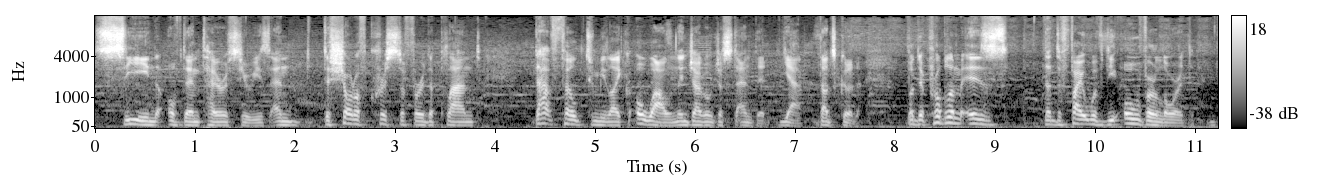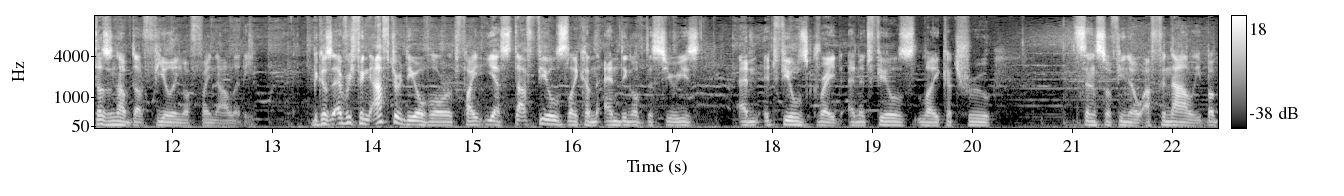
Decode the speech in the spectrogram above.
scene of the entire series and the shot of Christopher the plant that felt to me like oh wow Ninjago just ended. Yeah that's good. But the problem is that the fight with the Overlord doesn't have that feeling of finality. Because everything after the Overlord fight yes that feels like an ending of the series and it feels great and it feels like a true sense of, you know, a finale. But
